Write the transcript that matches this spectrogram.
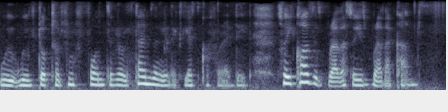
we, we've talked on the phone several times and we're like let's go for a date so he calls his brother so his brother comes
